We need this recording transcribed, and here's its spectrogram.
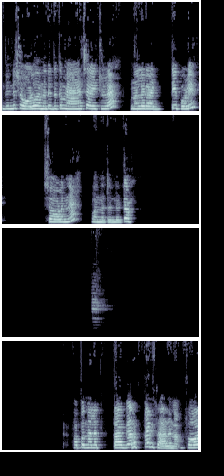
ഇതിന്റെ ഷോൾ വന്നിട്ട് ഇതൊക്കെ മാച്ച് ആയിട്ടുള്ള നല്ലൊരു അടിപൊളി ഷോൾ തന്നെ വന്നിട്ടുണ്ട് കേട്ടോ അപ്പൊ നല്ല തകർപ്പൻ സാധനം. ഫോർ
